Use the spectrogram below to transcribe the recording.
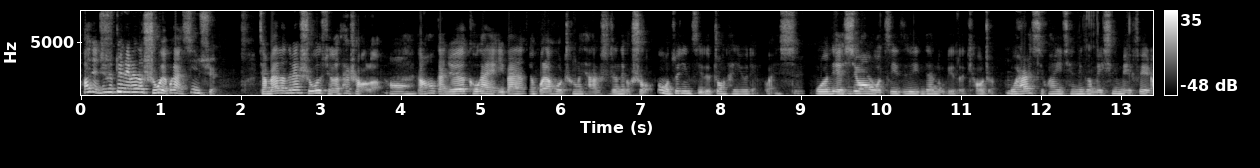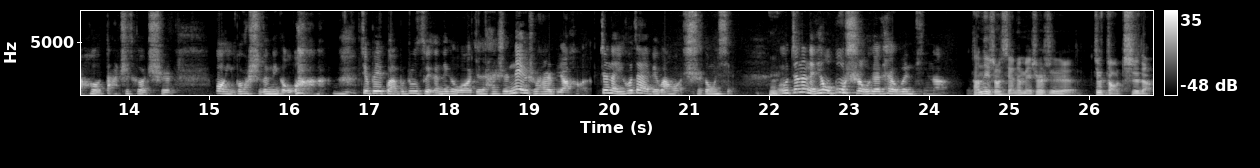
而且就是对那边的食物也不感兴趣，讲白了那边食物的选择太少了。哦，然后感觉口感也一般，回来后称了一下是真的有瘦，跟我最近自己的状态也有点关系。我也希望我自己最近在努力的调整，我还是喜欢以前那个没心没肺，然后大吃特吃、暴饮暴食的那个我，就被管不住嘴的那个我，我觉得还是那个时候还是比较好的。真的，以后再也别管我吃东西，我真的哪天我不吃了，我觉得才有问题呢。他那时候闲着没事儿是就找吃的，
